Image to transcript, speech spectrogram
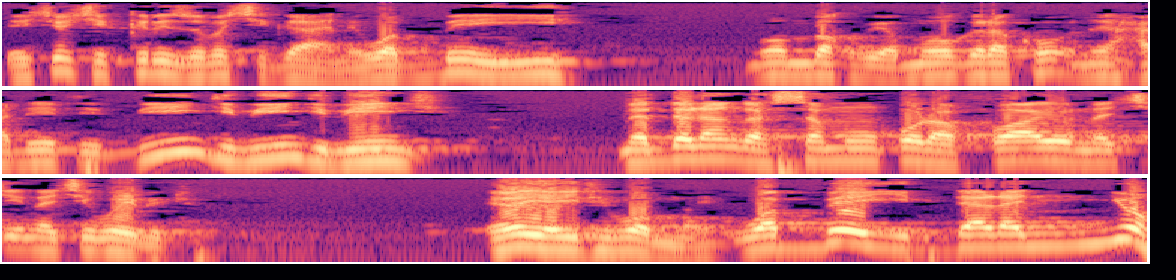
ekyo kikkiriza oba kigaane? Wa bbeeyi ng'omubaka bye yamwogerako ne hadithi bingi bingi bingi. Naddala nga ssa mu nkola faayo naki nakibwe bityo. Era yayitibwa omumanyi wa bbeeyi ddala nnyo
